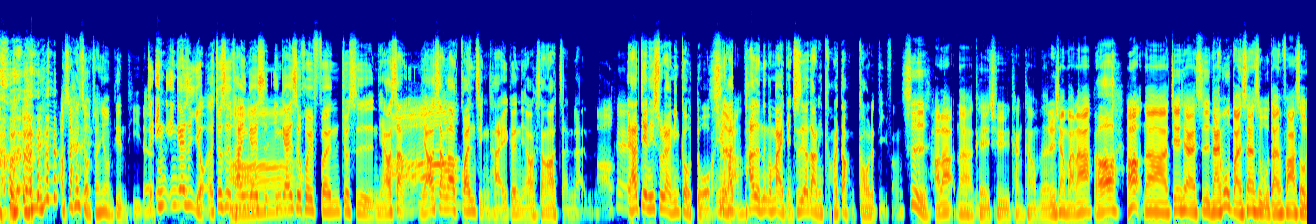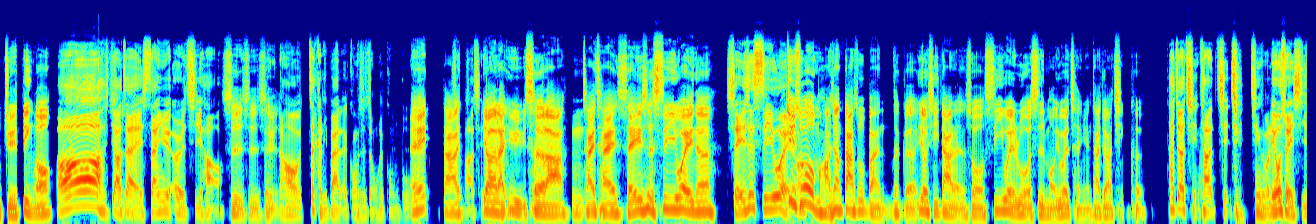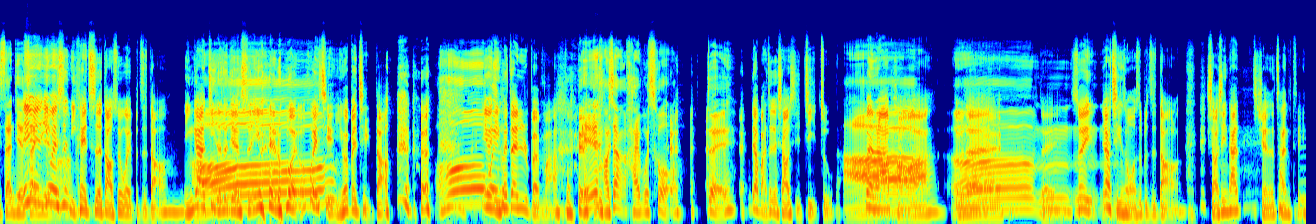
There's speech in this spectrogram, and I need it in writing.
啊，所以还是有专用电梯的，应应该是有的，就是它应该是应该是会分，就是你要上你要上到观景台，跟你要上到展览。OK，哎，它电梯数量已经够多嘛，因为它它的那个卖点就是要让你赶快到很高的地方。是，好了，那可以去看看我们的日向版啦。哦，好，那接下来是乃木坂三十五单发售决定喽。哦，要在。三月二十七号，是是是，然后这个礼拜的公司总会公布。哎，大家又要来预测啦，嗯，猜猜谁是 C 位呢？谁是 C 位？据说我们好像大叔版那个右西大人说，C 位如果是某一位成员，他就要请客。他就要请他请请请什么流水席三天三夜，因为因为是你可以吃得到，所以我也不知道。你应该要记得这件事，因为如果会请，你会被请到。哦，因为你会在日本嘛。哎，好像还不错。对，要把这个消息记住啊，不能让他跑啊，对不对？对，所以要请什么我是不知道了，小心他选的餐厅。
